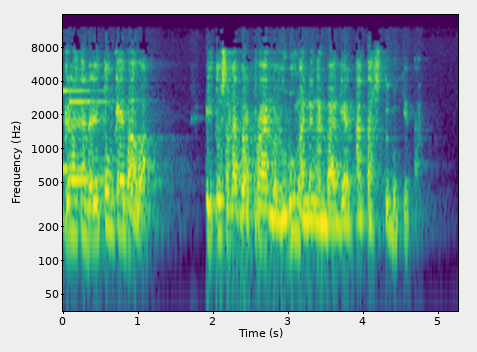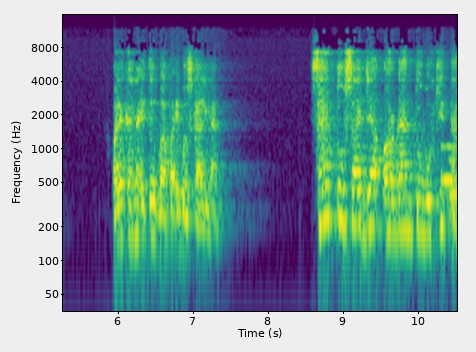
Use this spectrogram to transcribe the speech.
gerakan dari tungkai bawah, itu sangat berperan berhubungan dengan bagian atas tubuh kita. Oleh karena itu Bapak Ibu sekalian, satu saja organ tubuh kita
